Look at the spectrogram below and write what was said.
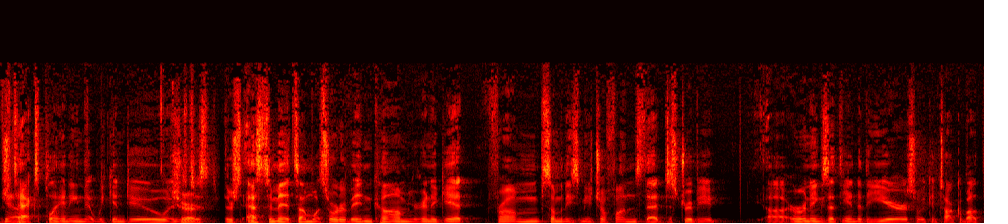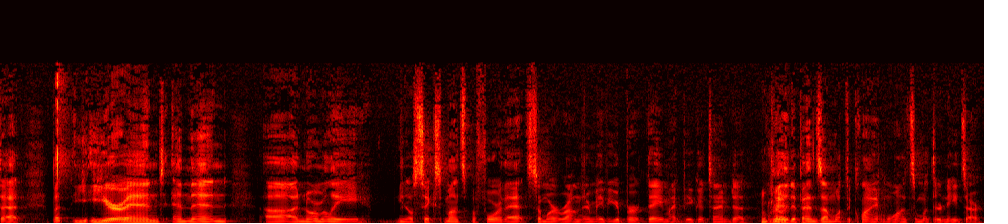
There's yeah. tax planning that we can do, and Sure. just there's estimates on what sort of income you're going to get from some of these mutual funds that distribute uh, earnings at the end of the year. So we can talk about that. But year end, and then uh, normally, you know, six months before that, somewhere around there, maybe your birthday might be a good time to. It really depends on what the client wants and what their needs are.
